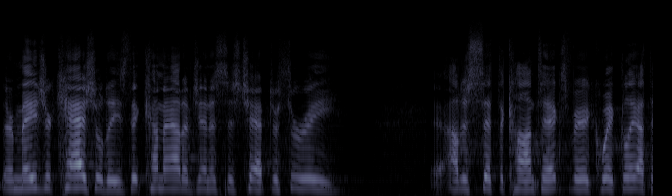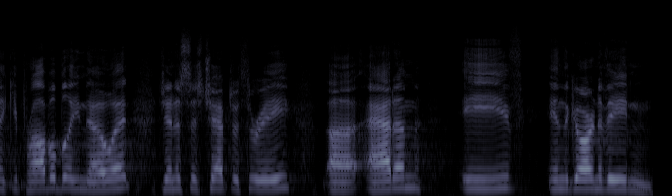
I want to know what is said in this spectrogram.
There are major casualties that come out of Genesis chapter 3. I'll just set the context very quickly. I think you probably know it. Genesis chapter 3 uh, Adam, Eve in the Garden of Eden.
